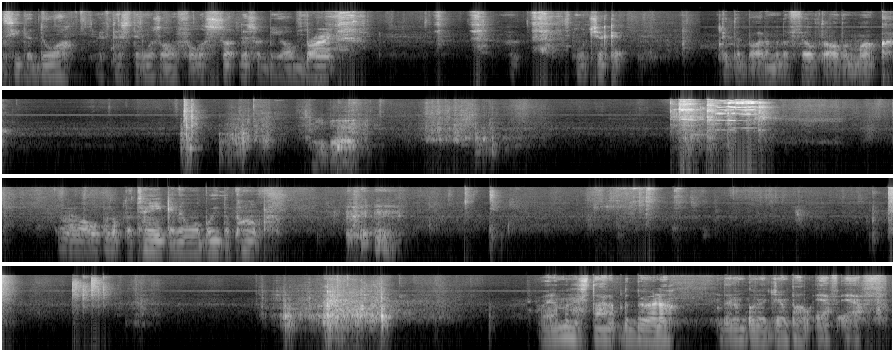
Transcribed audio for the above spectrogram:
see the door. If this thing was all full of soot, this would be all burnt. We'll check it. Get the bottom of the filter, all the muck. Pretty bad. I'll open up the tank and then we'll bleed the pump. I'm going to start up the burner. Then I'm going to jump out FF.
